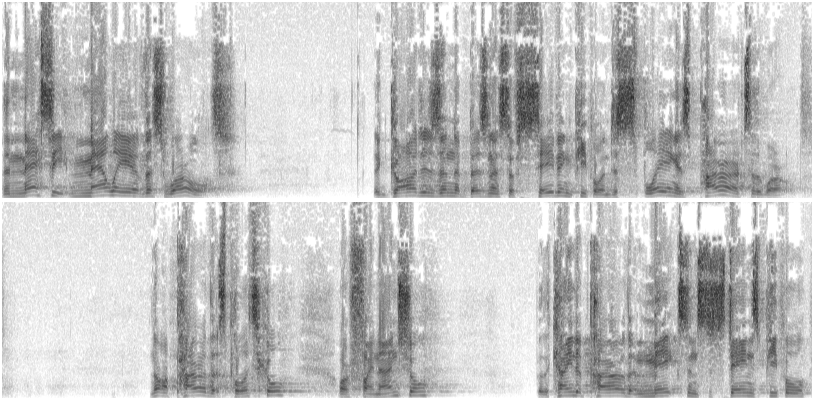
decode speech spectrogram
the messy melee of this world that God is in the business of saving people and displaying his power to the world. Not a power that's political or financial, but the kind of power that makes and sustains people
